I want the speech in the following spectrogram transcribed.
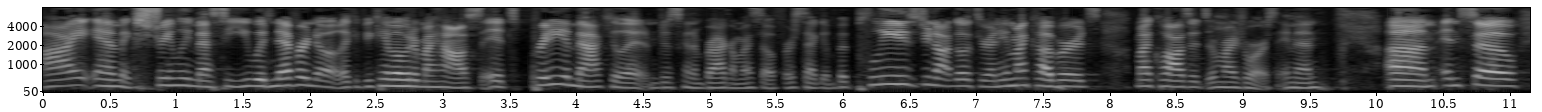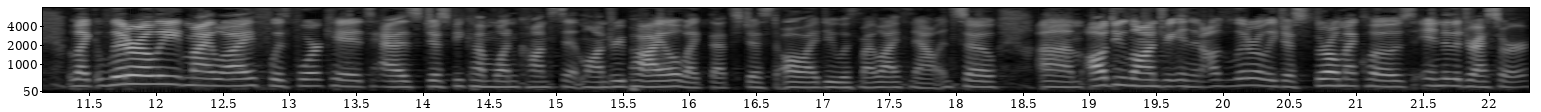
I am extremely messy. You would never know it. Like if you came over to my house, it's pretty immaculate. I'm just going to brag on myself for a second, but please do not go through any of my cupboards, my closets, or my drawers. Amen. Um, and so, like literally, my life with four kids has just become one constant laundry pile. Like that's just all I do with my life now. And so, um, I'll do laundry, and then I'll literally just throw my clothes into the dresser.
